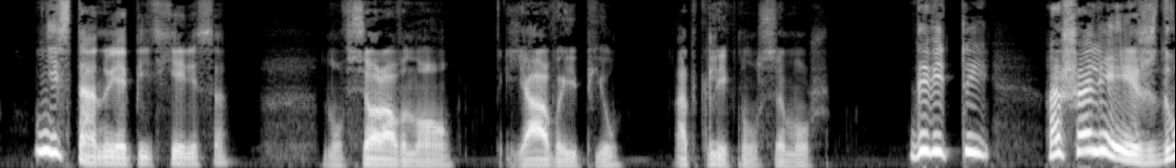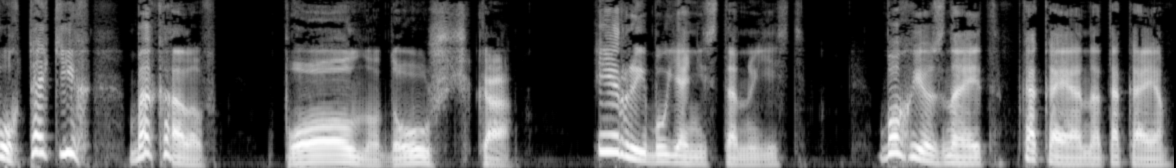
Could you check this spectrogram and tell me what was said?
— Не стану я пить хереса. — Но все равно я выпью, — откликнулся муж. — Да ведь ты ошалеешь с двух таких бокалов. — Полно, душечка. — И рыбу я не стану есть. Бог ее знает, какая она такая.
